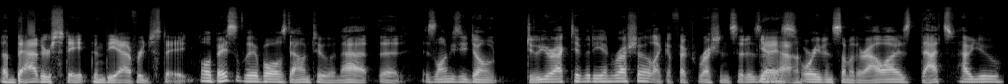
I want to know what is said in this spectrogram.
a badder state than the average state. Well, basically, it boils down to in that that as long as you don't do your activity in Russia, like affect Russian citizens Yeah, yeah. or even some of their allies, that's how you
